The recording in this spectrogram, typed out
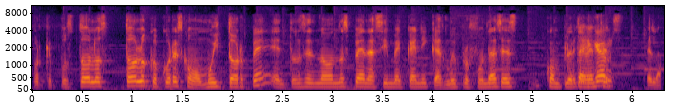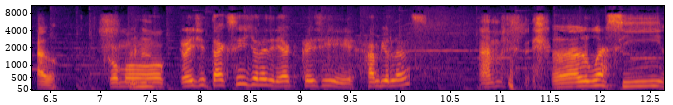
porque pues todo los todo lo que ocurre es como muy torpe, entonces no no esperen así mecánicas muy profundas, es completamente relajado. Como Crazy Taxi, yo le diría Crazy Ambulance. Algo así.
